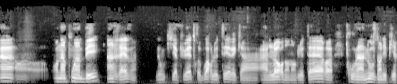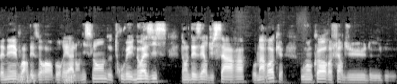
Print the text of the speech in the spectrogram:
un, en un point B, un rêve. Donc, qui a pu être boire le thé avec un, un lord en Angleterre, euh, trouver un ours dans les Pyrénées, voir des aurores boréales en Islande, trouver une oasis dans le désert du Sahara au Maroc, ou encore faire du, de, de,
